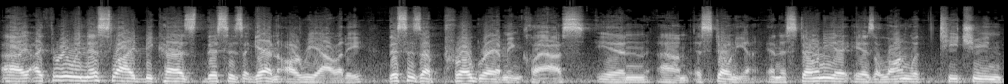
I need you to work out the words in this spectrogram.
I I threw in this slide because this is, again, our reality. This is a programming class in um, Estonia. And Estonia is, along with teaching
